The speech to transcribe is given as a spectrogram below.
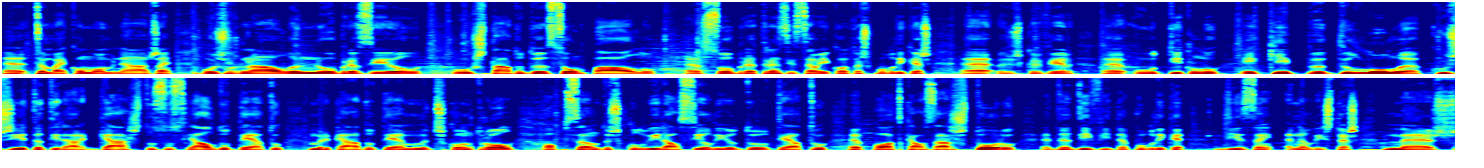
eh, também com uma homenagem. O jornal no Brasil, o Estado de São Paulo, eh, sobre a transição e contas públicas, escrever eh, o título Equipe de Lula cogita tirar gasto social do teto, mercado teme descontrole, opção de excluir auxílio do teto pode causar estouro da dívida pública, dizem analistas. Mas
